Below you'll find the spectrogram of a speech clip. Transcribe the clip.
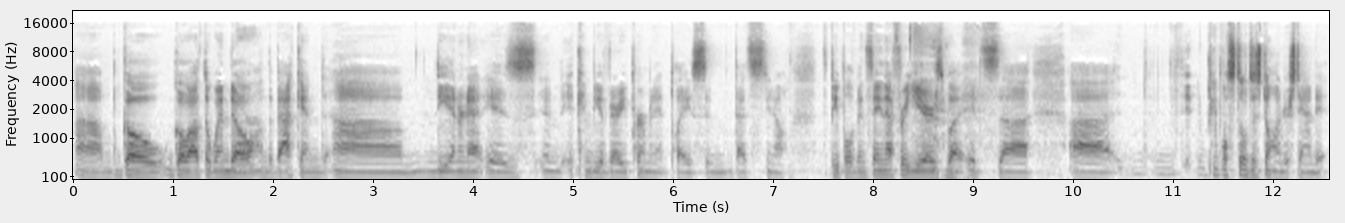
um, go go out the window Yeah. on the back end um, the internet is and it can be a very permanent place and that's you know people have been saying that for years but it's uh, uh, people still just don't understand it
